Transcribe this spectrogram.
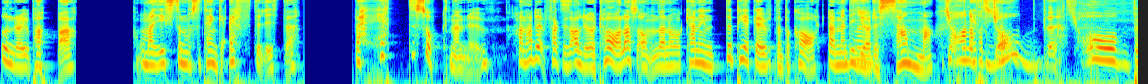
Undrar ju pappa. Och magistern måste tänka efter lite. Vad hette socknen nu? Han hade faktiskt aldrig hört talas om den och kan inte peka ut den på kartan, men det Nej. gör detsamma. Ja, han har Ett fått jobb! Jobb!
